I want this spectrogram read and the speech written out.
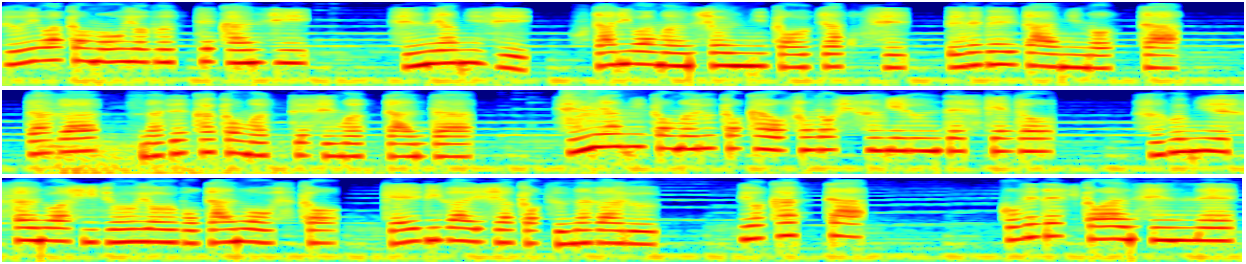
類は友を呼ぶって感じ。深夜2時、二人はマンションに到着し、エレベーターに乗った。だが、なぜか止まってしまったんだ。深夜に止まるとか恐ろしすぎるんですけど。すぐに S さんは非常用ボタンを押すと、警備会社と繋がる。よかった。これで一安心ね。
